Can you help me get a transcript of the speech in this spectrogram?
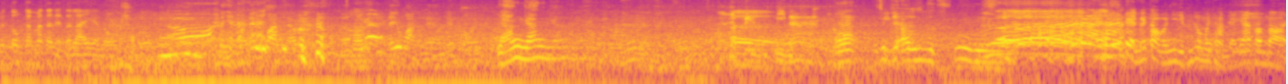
มันตรงกันมาแต่ไหนแต่ไรอะเนาะอ๋อได้วันแล้วได้วันแล้วเรียบร้อยยังยังยังเออปีหน้าฮะเอาไม่เป็นไรถ้าไม่เปลี่ยนไม่ตอบวันนี้เดี๋ยวพี่ลงไปถามยาย่าตอนบ่าย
